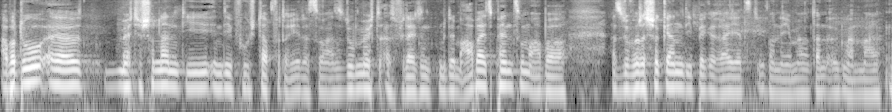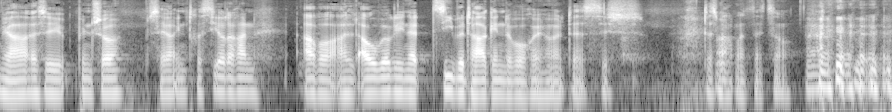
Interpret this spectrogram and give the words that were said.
Aber du äh, möchtest schon dann die in die Fußstapfen treten, so. Also du möchtest, also vielleicht mit dem Arbeitspensum, aber also du würdest schon gerne die Bäckerei jetzt übernehmen und dann irgendwann mal. Ja, also ich bin schon sehr interessiert daran, aber halt auch wirklich nicht sieben Tage in der Woche. Halt. Das ist, das Ah. macht man jetzt nicht so.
